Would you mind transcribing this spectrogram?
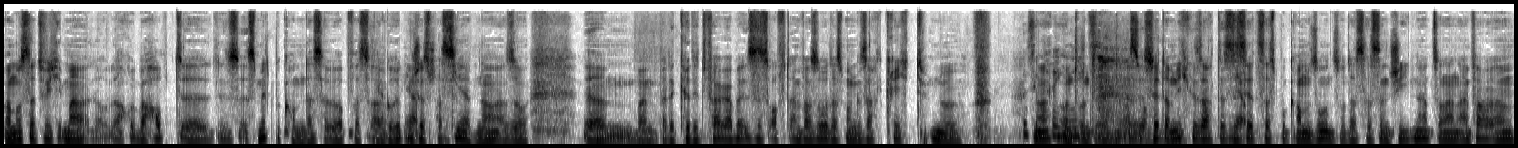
Man muss natürlich immer auch überhaupt äh, es, mitbekommen, dass da überhaupt was Algorithmisches ja, passiert. Ne? Also ähm, bei, bei der Kreditvergabe ist es oft einfach so, dass man gesagt kriegt, nö. Sie Ne? Und, und äh, es wird einem nicht gesagt, das ist Ja. jetzt das Programm so und so, dass das entschieden hat, sondern einfach, ähm,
